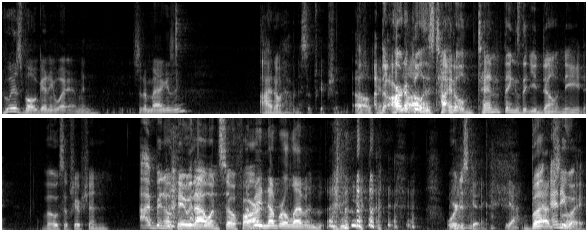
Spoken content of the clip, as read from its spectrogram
Who is Vogue anyway? I mean, is it a magazine? I don't have a subscription. Oh, The- okay. The article No. is titled 10 Things That You Don't Need. Vogue subscription. I've been okay with that one so far. I mean, number eleven. We're just kidding. yeah. But absolutely. anyway,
